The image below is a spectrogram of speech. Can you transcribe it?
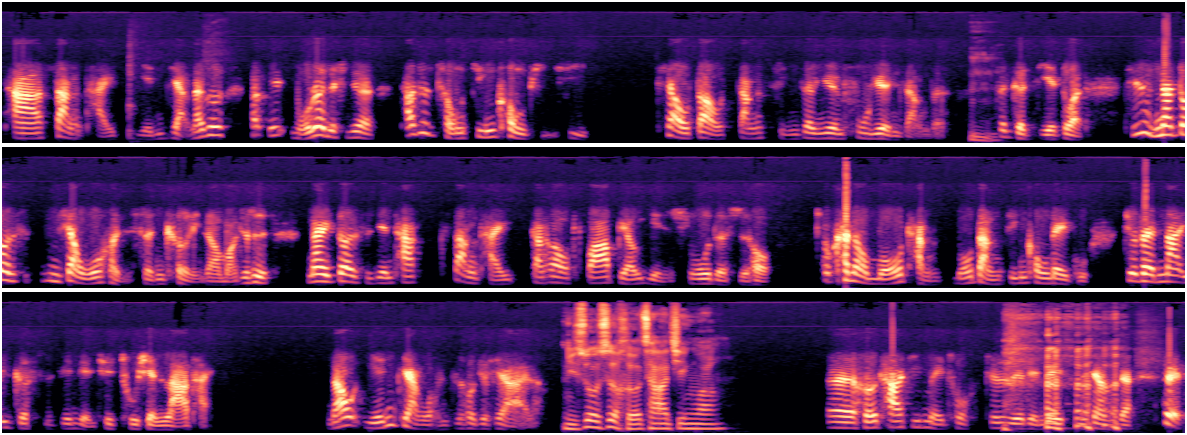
他上台演讲，他说他某任的行政，他是从金控体系跳到当行政院副院长的这个阶段。其实那段印象我很深刻，你知道吗？就是那一段时间他上台刚要发表演说的时候，就看到某档某档金控类股就在那一个时间点去出现拉抬，然后演讲完之后就下来了。你说的是核差金吗？呃，核差金没错，就是有点类似这样子，对，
